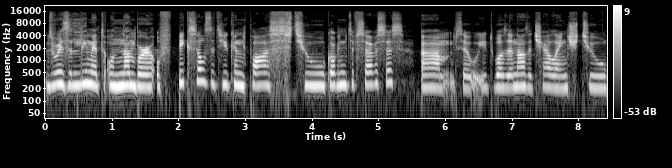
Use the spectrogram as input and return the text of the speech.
there is a limit on number of pixels that you can pass to cognitive services. Um, so it was another challenge to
